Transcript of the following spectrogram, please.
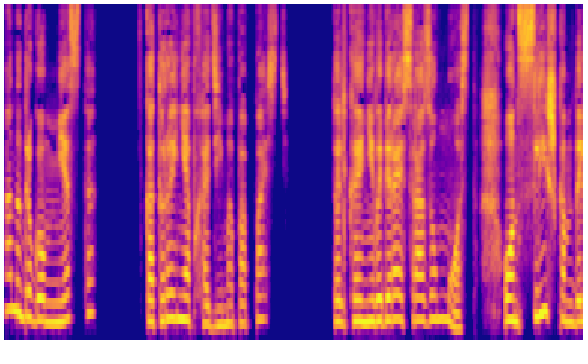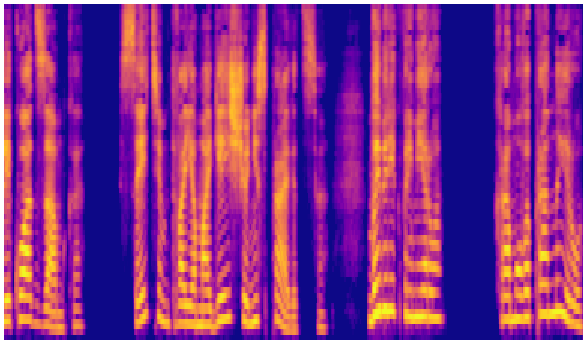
а на другом место, в которое необходимо попасть. Только не выбирай сразу мост, он слишком далеко от замка. С этим твоя магия еще не справится. Выбери, к примеру, хромого проныру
